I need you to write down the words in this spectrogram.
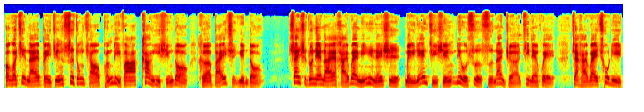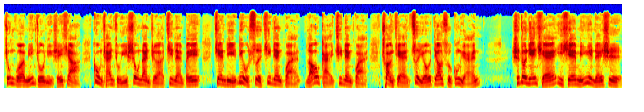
包括近来北京四通桥彭丽发抗议行动和白纸运动。三十多年来，海外民运人士每年举行六四死难者纪念会，在海外矗立中国民主女神像、共产主义受难者纪念碑，建立六四纪念馆、劳改纪念馆，创建自由雕塑公园。十多年前，一些民运人士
